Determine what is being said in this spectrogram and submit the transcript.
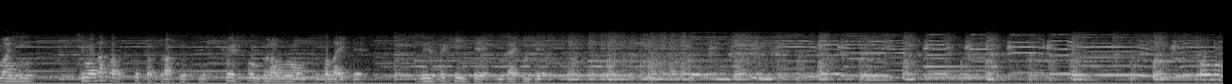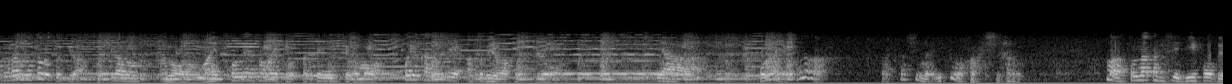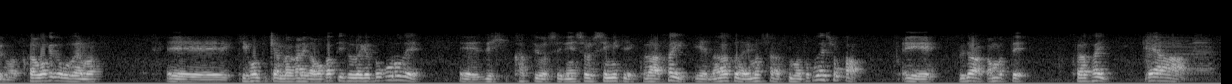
間に暇だから作ったトラック教室のドラムを叩いてベース弾いてギター弾いて。これもドラムを取るときはこちらのあのマイコンデンサマイクを使ってるんですけどもこういう感じで遊べるわけですね。いやーこんなんやるな。懐かしいな。いつの話だろう。まあそんな感じで D4 というのは使うわけでございます。えー、基本的な流れが分かっていただけるところで、えー、ぜひ活用して練習してみてください。えー、長くなりましたが、そんなとこでしょうか。えー、それでは頑張ってください。では。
